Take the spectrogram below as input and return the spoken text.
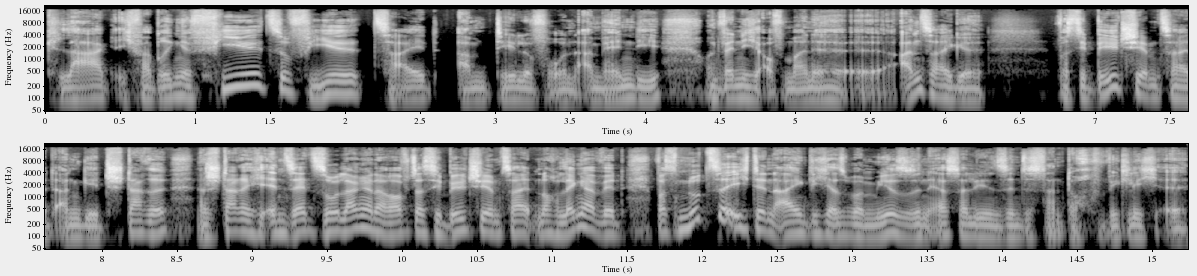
Clark. Ich verbringe viel zu viel Zeit am Telefon, am Handy. Und wenn ich auf meine äh, Anzeige was die Bildschirmzeit angeht, starre, dann starre ich entsetzt so lange darauf, dass die Bildschirmzeit noch länger wird. Was nutze ich denn eigentlich? Also bei mir so in erster Linie sind es dann doch wirklich äh,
